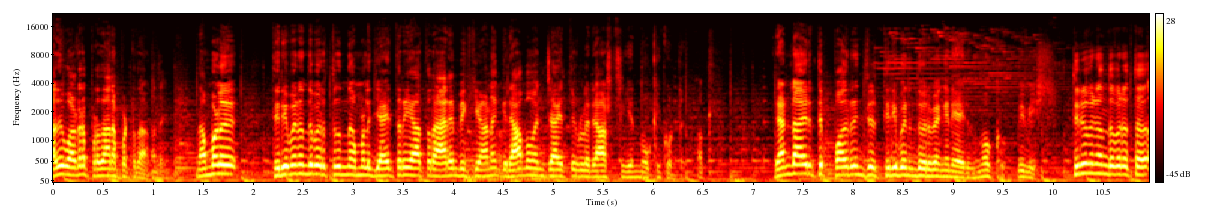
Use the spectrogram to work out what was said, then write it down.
അത് വളരെ പ്രധാനപ്പെട്ടതാണ്. നമ്മൾ തിരുവനന്തപുരത്ത് നിന്ന് നമ്മൾ ജൈത്രയാത്ര ആരംഭിക്കുകയാണ് ഗ്രാമപഞ്ചായത്തുകളുടെ രാഷ്ട്രീയം നോക്കിക്കൊണ്ട്. ഓക്കെ. രണ്ടായിരത്തി പതിനഞ്ചിൽ തിരുവനന്തപുരം എങ്ങനെയായിരുന്നു? നോക്കൂ വിവീഷ്. തിരുവനന്തപുരത്ത്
